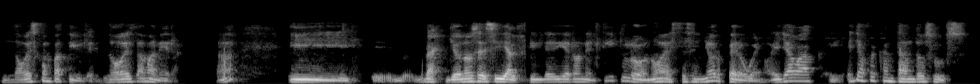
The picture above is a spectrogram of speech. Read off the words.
no es compatible, no es la manera. ¿ah? Y, bueno, yo no sé si al fin le dieron el título o no a este señor, pero bueno, ella, va, ella fue cantando sus,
